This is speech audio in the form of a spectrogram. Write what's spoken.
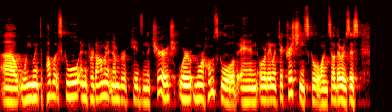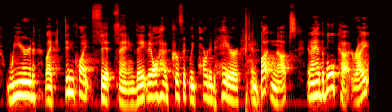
uh, we went to public school, and the predominant number of kids in the church were more homeschooled, and or they went to Christian school, and so there was this weird, like, didn't quite fit thing. They they all had perfectly parted hair and button ups, and I had the bowl cut, right?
